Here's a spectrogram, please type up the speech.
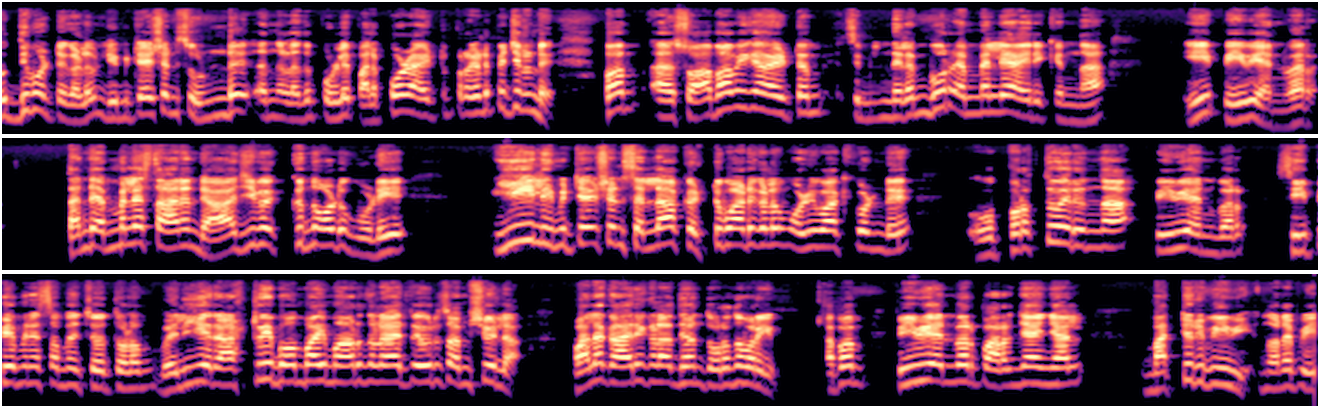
ബുദ്ധിമുട്ടുകളും ലിമിറ്റേഷൻസ് ഉണ്ട് എന്നുള്ളത് പുള്ളി പലപ്പോഴായിട്ട് പ്രകടിപ്പിച്ചിട്ടുണ്ട്. അപ്പം സ്വാഭാവികമായിട്ടും നിലമ്പൂർ എം എൽ എ ആയിരിക്കുന്ന ഈ പി വി അൻവർ തന്റെ എം എൽ എ സ്ഥാനം രാജിവെക്കുന്നതോടുകൂടി ഈ ലിമിറ്റേഷൻസ് എല്ലാ കെട്ടുപാടുകളും ഒഴിവാക്കിക്കൊണ്ട് പുറത്തു വരുന്ന P V Anvar C P എമ്മിനെ സംബന്ധിച്ചിടത്തോളം വലിയ രാഷ്ട്രീയ ബോംബായി മാറുന്ന കാര്യത്തിൽ ഒരു സംശയമില്ല പല കാര്യങ്ങളും അദ്ദേഹം തുറന്നു പറയും. അപ്പം പി വി അൻവർ പറഞ്ഞു കഴിഞ്ഞാൽ മറ്റൊരു പി വി എന്ന് പറഞ്ഞാൽ പി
